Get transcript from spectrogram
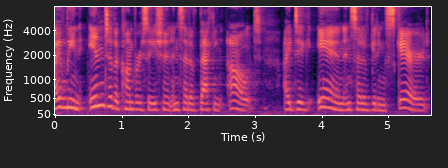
I lean into the conversation instead of backing out. I dig in instead of getting scared.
